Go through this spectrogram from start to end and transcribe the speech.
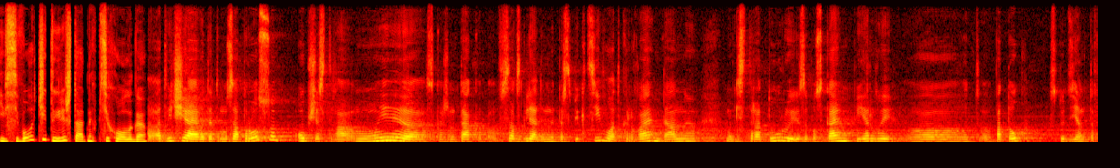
и всего 4 штатных психолога. Отвечая вот этому запросу общества, мы, скажем так, со взглядом на перспективу открываем данную магистратуру и запускаем первый э, вот, поток студентов.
